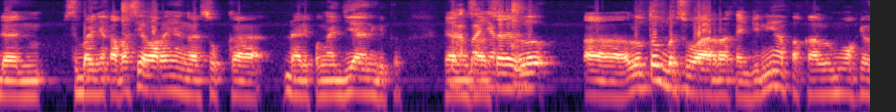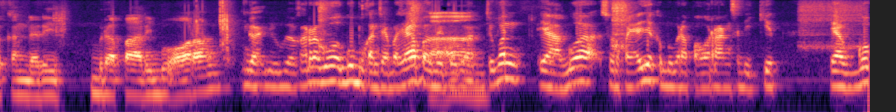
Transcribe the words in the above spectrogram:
dan sebanyak apa sih orang yang nggak suka dari pengajian gitu. Nah, Yang banyak seharusnya lu eh, lu tuh bersuara kayak gini apakah lu mewakilkan dari berapa ribu orang? Enggak juga karena gue gue bukan siapa-siapa gitu Ah. kan. Cuman ya gue survei aja ke beberapa orang sedikit. Ya gue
